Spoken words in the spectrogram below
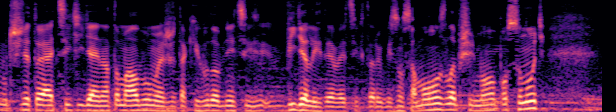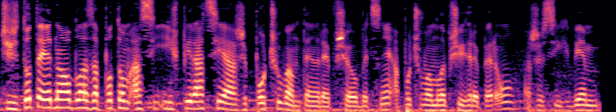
určite to je aj cítiť aj na tom albume, že takí hudobníci videli tie veci, v ktorých by som sa mohol zlepšiť, mohol posunúť. Čiže toto je jedna oblasť a potom asi inšpirácia, že počúvam ten rap všeobecne a počúvam lepších reperov a že si ich viem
